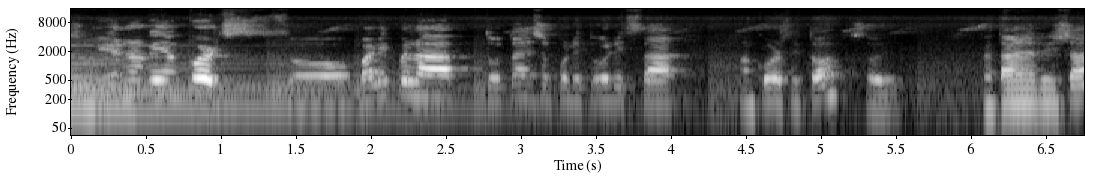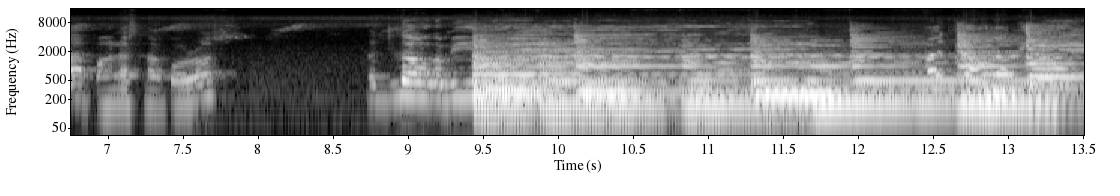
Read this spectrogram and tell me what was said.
So, yun ang kayang chords. So, balik pala, two times ulit-ulit sa ang chorus nito. So, kantahan natin siya, pang last na chorus. Adlaw gabi. Adlaw gabi.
